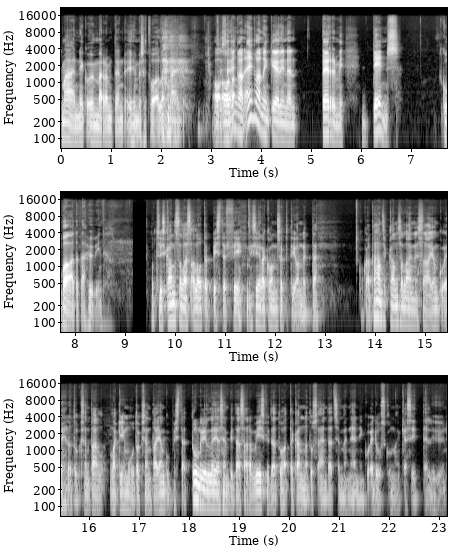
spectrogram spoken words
mä en niinku ymmärrä, miten ihmiset voi olla näin. O- siis oota- englann, englanninkielinen termi dense kuvaa tätä hyvin. Mutta siis kansalaisaloite.fi, niin siellä konsepti on, että kuka tahansa kansalainen saa jonkun ehdotuksen tai lakimuutoksen tai jonkun pistää tulille ja sen pitää saada 50 000 kannatusääntä, että se menee niin kuin eduskunnan käsittelyyn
